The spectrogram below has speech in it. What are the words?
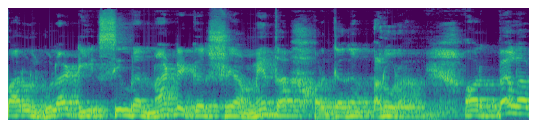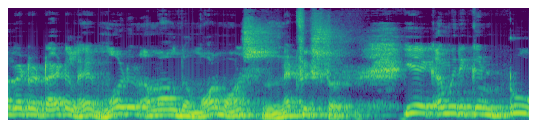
पारुल गुलाटी, सिमरन नाटेकर, श्रेया मेहता और गगन अरोरा। और पहला बेटर टाइटल है murder among the Mormons Netflix पर। ये एक American true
